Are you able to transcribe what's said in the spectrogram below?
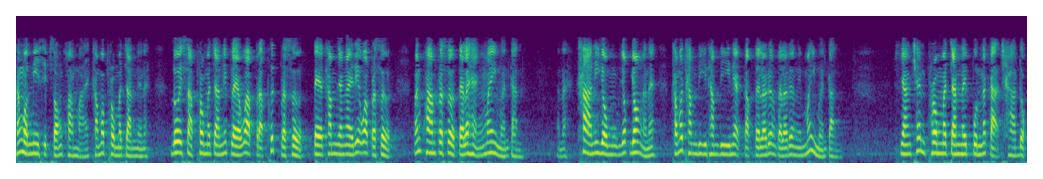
ทั้งหมดมีสิบสองความหมายคำว่าพรหมจรรย์เนี่ยนะโดยศัพท์พรหมจรรย์นี่แปลว่าประพฤติประเสริฐ แต่ทำยังไงเรียกว่าประเสริฐมันความประเสริฐแต่ละแห่งไม่เหมือนกันนะค่านิยมยกย่องอะนะคำว่าทำดีทำดีเนี่ยกับแต่ละเรื่องแต่ละเรื่องนี่ไม่เหมือนกัน อย่างเช่น พรหมจรรย์ในปุณกะชาดก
